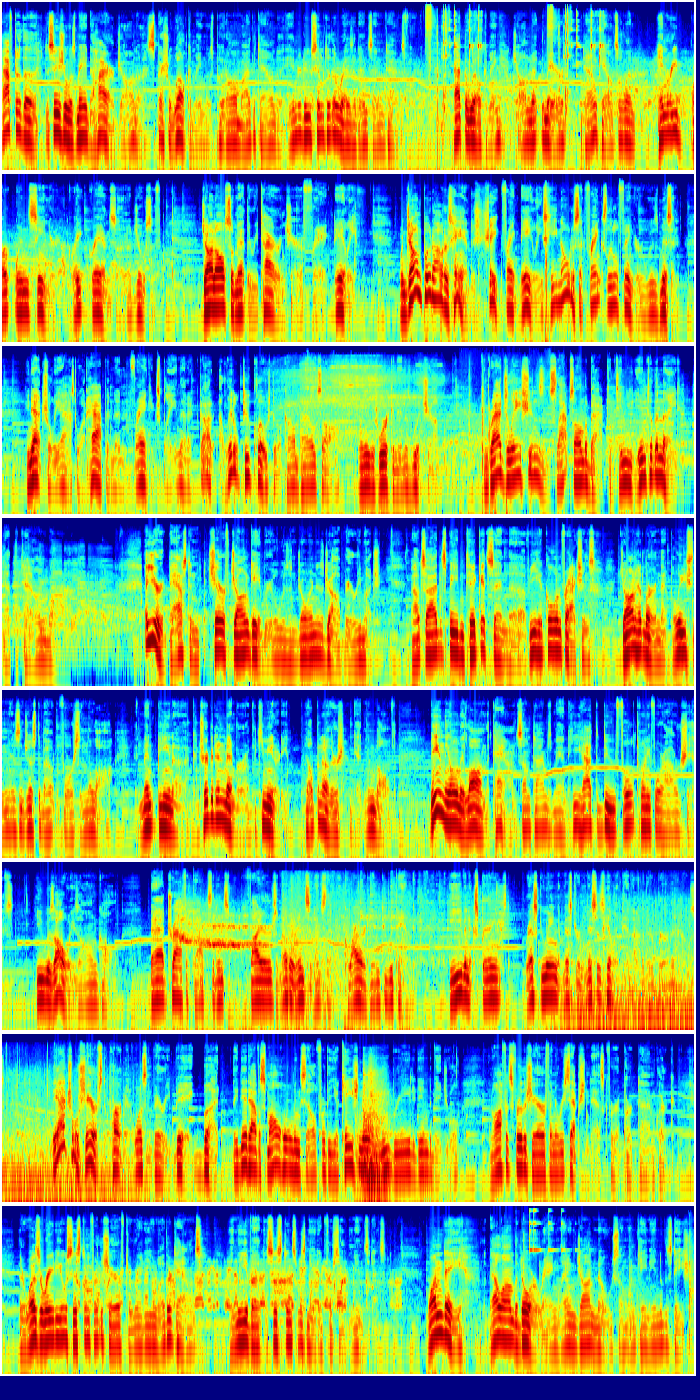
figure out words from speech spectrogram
After the decision was made to hire John, a special welcoming was put on by the town to introduce him to the residents and townsfolk. At the welcoming, John met the mayor, town council, and Henry Bartwin Sr., great grandson of Joseph. John also met the retiring sheriff, Frank Daly. When John put out his hand to shake Frank Daly's, he noticed that Frank's little finger was missing. He naturally asked what happened, and Frank explained that it got a little too close to a compound saw when he was working in his woodshop. Congratulations and slaps on the back continued into the night at the town bar. A year had passed, and Sheriff John Gabriel was enjoying his job very much. Outside the speeding tickets and uh, vehicle infractions, John had learned that policing isn't just about enforcing the law. It meant being a contributing member of the community, helping others, getting involved. Being the only law in the town sometimes meant he had to do full 24 hour shifts. He was always on call. Bad traffic accidents, fires, and other incidents that required him to attend. He even experienced rescuing a Mr. and Mrs. Hillington out of their burning house. The actual sheriff's department wasn't very big, but they did have a small holding cell for the occasional inebriated individual, an office for the sheriff, and a reception desk for a part time clerk. There was a radio system for the sheriff to radio other towns in the event assistance was needed for certain incidents. One day, the bell on the door rang, letting John know someone came into the station.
